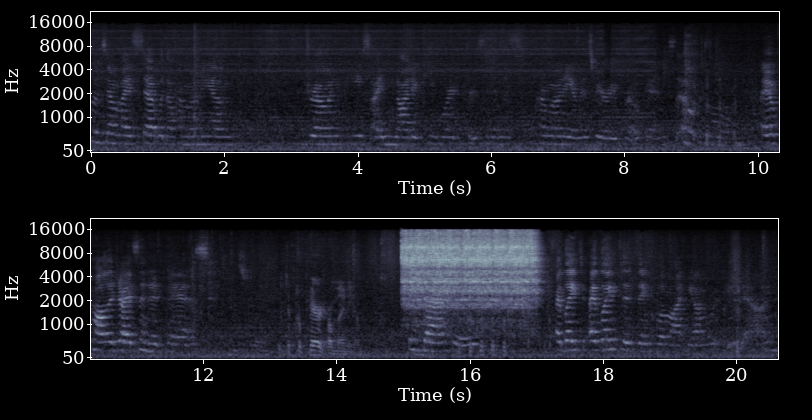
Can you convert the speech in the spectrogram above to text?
close out my set with a harmonium drone piece. I'm not a keyboard person, and this harmonium is very broken, so I apologize in advance. It's a prepared harmonium. Exactly. I'd like, to- I'd like to think La Monte Young would be down.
